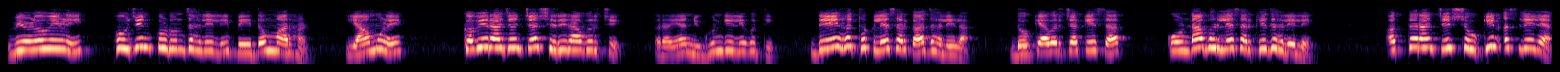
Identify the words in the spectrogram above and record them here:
वेळोवेळी फौजींकडून झालेली बेदम मारहाण. यामुळे कविराजांच्या शरीरावरची रया निघून गेली होती. देह थकल्यासारखा झालेला. डोक्यावरच्या केसात कोंडा भरल्यासारखे झालेले. अत्तरांचे शौकीन असलेल्या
